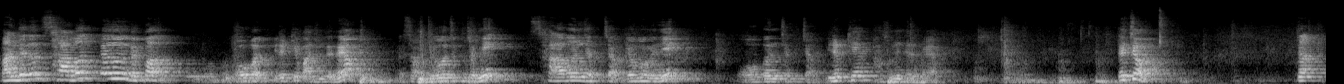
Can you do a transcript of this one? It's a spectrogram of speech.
반대는 4번, 빼놓은 몇 번? 5번. 이렇게 봐주면 되네요. 그래서 요 접점이 4번 접점, 요 부분이 5번 접점. 이렇게 봐주면 되는 거예요. 됐죠? 자,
